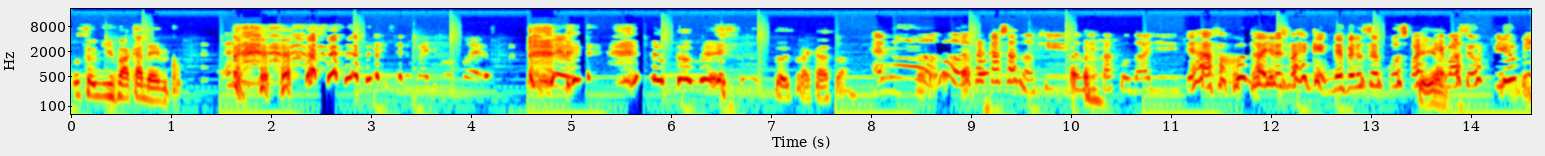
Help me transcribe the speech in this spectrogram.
o seu nível acadêmico? Ensino médio completo. Eu. Eu também. Dois fracassados. É, não, não, não é fracassado não, que também faculdade, a faculdade vezes vai, dependendo do seu curso, vai Pior. queimar seu filme,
